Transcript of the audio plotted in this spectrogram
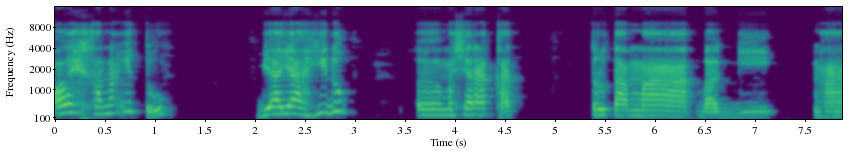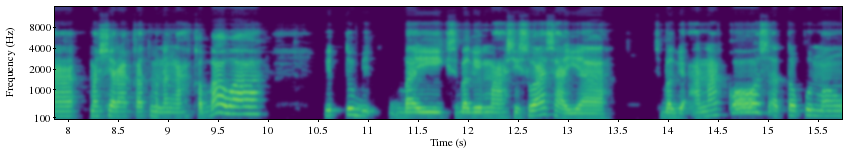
oleh karena itu, biaya hidup e, masyarakat, terutama bagi masyarakat menengah ke bawah itu baik sebagai mahasiswa saya sebagai anak kos ataupun mau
